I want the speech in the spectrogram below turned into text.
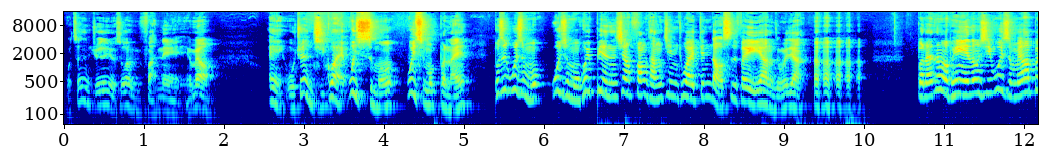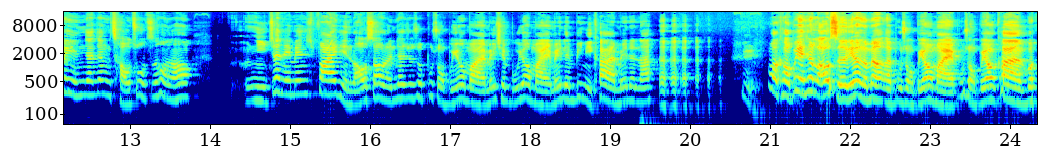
我真的觉得有时候很烦呢，有没有？哎，我觉得很奇怪，为什么为什么本来不是为什么为什么会变成像方唐镜突然颠倒是非一样？怎么讲？本来那么便宜的东西，为什么要被人家这样炒作之后，然后？你在那边发一点牢骚，人家就说不爽不要买，没钱不要买，没人逼你看，没人拿。我靠，变成像老舍一样，有没有？呃，不爽不要买，不爽不要看，不，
